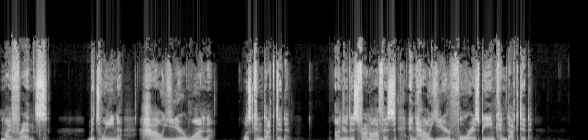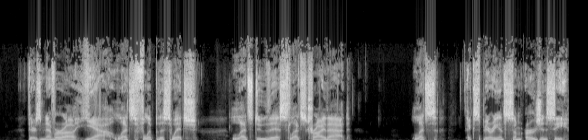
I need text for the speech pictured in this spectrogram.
my friends, between how year one was conducted under this front office and how year four is being conducted. There's never a, yeah, let's flip the switch. Let's do this. Let's try that. Let's experience some urgency.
